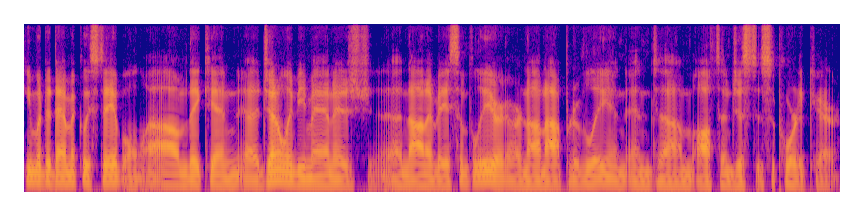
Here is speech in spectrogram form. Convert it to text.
hemodynamically stable, um, they can uh, generally be managed uh, non-invasively or, or non-operatively, and, and um, often just as supportive care.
